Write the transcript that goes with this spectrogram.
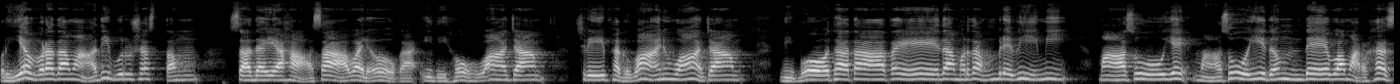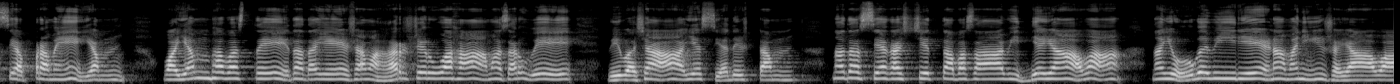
പ്രിയവ്രതമാതിപുരുഷസ്ഥം സദയ ഹാസാവലോക ഇതി ഹോവാചാം ശ്രീഭഗവാനുവാചാം. നിബോധതാതേതമൃതം ബ്രവീമി. മാസൂയ മാസൂയിതും ദേവമർഹസ്യ പ്രമേയം. വയം ഭവസ്തേ തതയേഷ മഹർഷിർവഹാമ സർവേ വിവശായസ്യ ദിഷ്ടം. ന തസ്യ കശ്ചിത് തപസാ വിദ്യയാ വാ ന യോഗവീര്യേണ മനീഷയാ വാ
